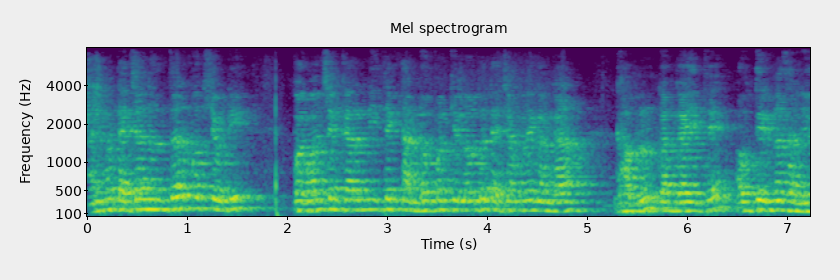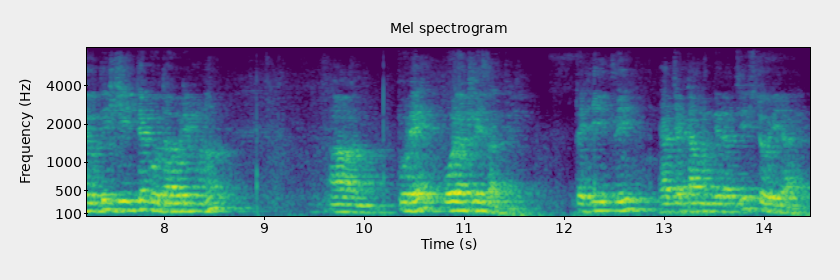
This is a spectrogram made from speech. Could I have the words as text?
आणि मग त्याच्यानंतर मग शेवटी भगवान शंकरांनी इथे एक तांडव पण केलं होतं. त्याच्यामुळे गंगा घाबरून गंगा इथे अवतीर्ण झाली होती जी इथे गोदावरी म्हणून पुढे ओळखली जाते. तर ही इथली ह्या जटा मंदिराची स्टोरी आहे.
